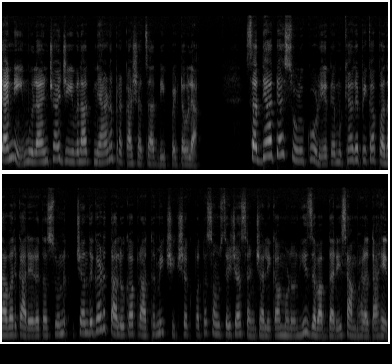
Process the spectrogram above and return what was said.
त्यांनी मुलांच्या जीवनात ज्ञानप्रकाशाचा दीप पेटवला. सध्या त्या सुळकूड येथे मुख्याध्यापिका पदावर कार्यरत असून चंदगड तालुका प्राथमिक शिक्षक पतसंस्थेच्या संचालिका म्हणून ही जबाबदारी सांभाळत आहेत.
